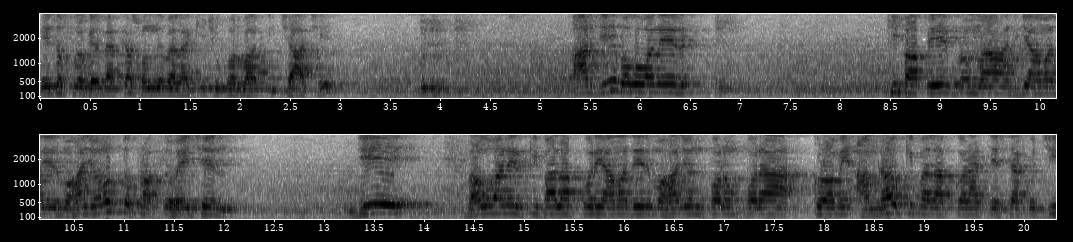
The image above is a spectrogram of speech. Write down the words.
এইসব শ্লোকের ব্যাখ্যা সন্ধ্যেবেলা কিছু করবার ইচ্ছা আছে আর যে ভগবানের কৃপা পেয়ে ব্রহ্মা আজকে আমাদের মহাজনত্ব প্রাপ্ত হয়েছেন যে ভগবানের কৃপা লাভ করে আমাদের মহাজন পরম্পরা ক্রমে আমরাও কৃপা লাভ করার চেষ্টা করছি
